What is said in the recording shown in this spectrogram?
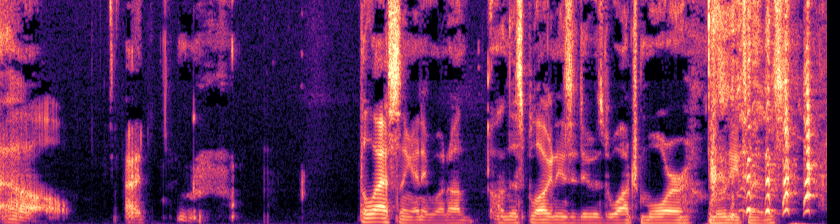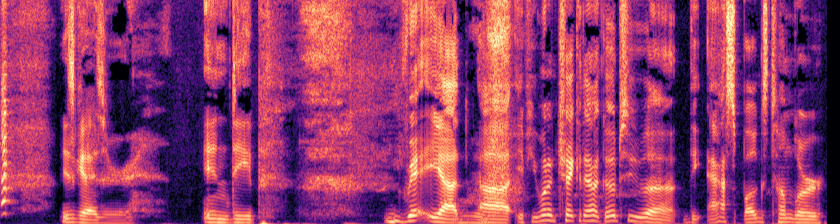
Oh, I, hmm. The last thing anyone on on this blog needs to do is to watch more Looney Tunes. These guys are in deep. Yeah, uh, if you want to check it out, go to uh, the Ass Bugs Tumblr.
